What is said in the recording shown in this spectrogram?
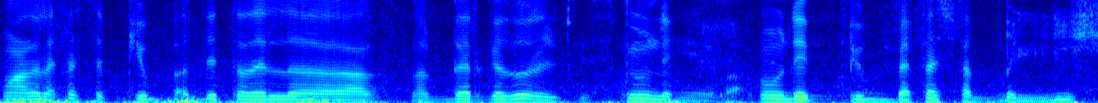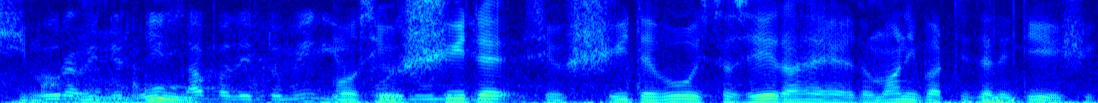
Una delle feste più a detta dell'albergatore, uno dei, uno dei più be festa bellissima. Pure venerdì, Uh. sabato e domenica. Se uscite, se uscite voi stasera, eh, domani partite alle 10.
